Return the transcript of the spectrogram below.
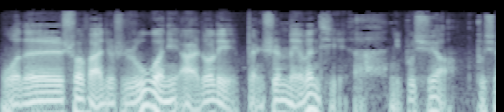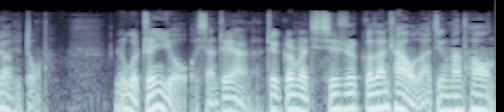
我的说法就是，如果你耳朵里本身没问题啊，你不需要不需要去动它。如果真有像这样的，这哥们儿其实隔三差五的还经常掏呢，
